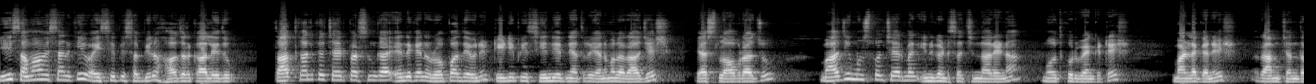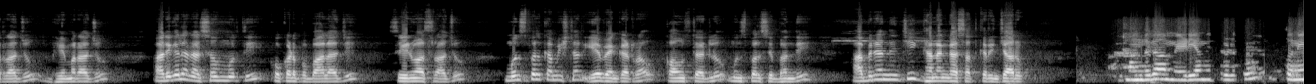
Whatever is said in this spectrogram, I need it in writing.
ఈ సమావేశానికి వైసీపీ సభ్యులు హాజరు కాలేదు. తాత్కాలిక చైర్పర్సన్గా ఎన్నికైన రూపాదేవిని టీడీపీ సీనియర్ నేతలు యనమల రాజేష్ ఎస్ లోవరాజు మాజీ municipal chairman Inuganti Satyanarayana Mothkuru Venkatesh Malla Ganesh Ramachandraraju Bhimaraju Arigela Narasimhamurthy Kukkadapu Balaji Srinivasaraju municipal commissioner A Venkatrao కౌన్సిలర్లు మున్సిపల్ సిబ్బంది అభినందించి ఘనంగా సత్కరించారు. ముందుగా మీడియా మిత్రులకు తుని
